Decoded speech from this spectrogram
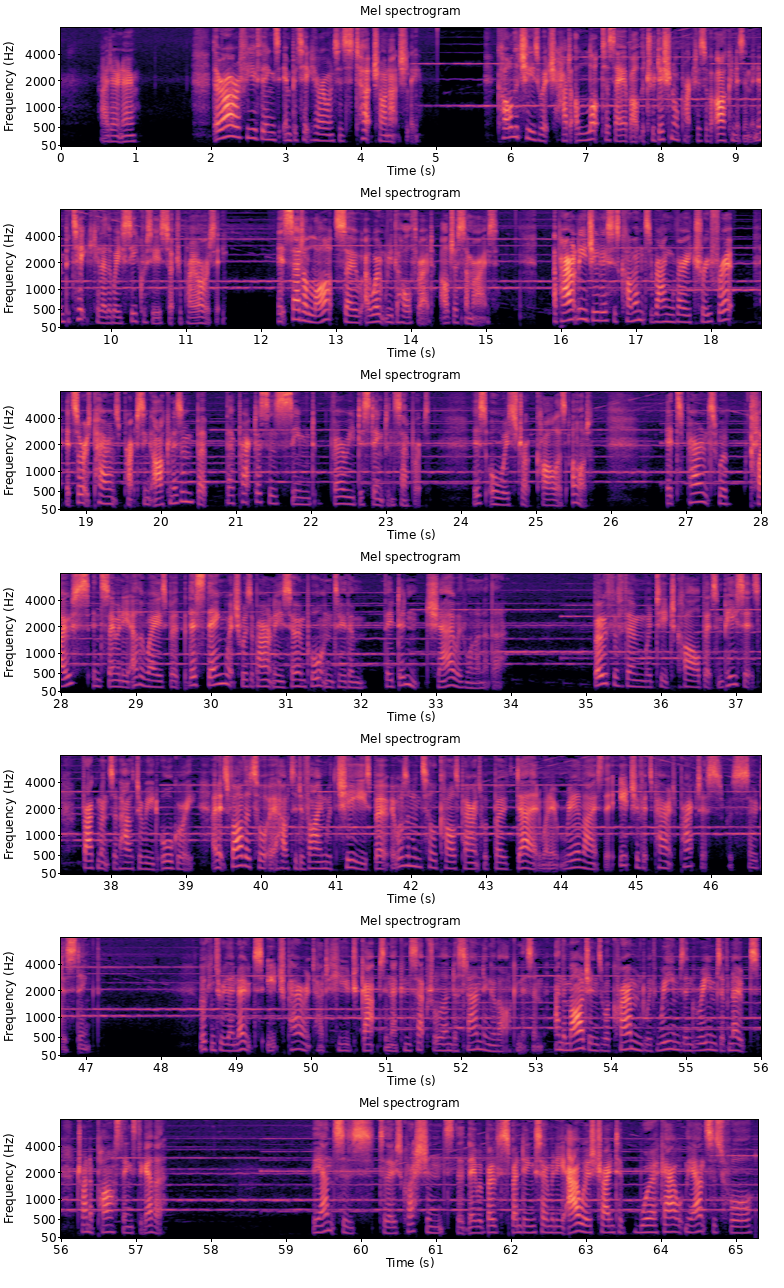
I don't know. There are a few things in particular I wanted to touch on, actually. Carl the Cheese Witch had a lot to say about the traditional practice of arcanism, and in particular the way secrecy is such a priority. It said a lot, so I won't read the whole thread, I'll just summarise. Apparently, Julius's comments rang very true for it, it saw its parents practicing arcanism, but their practices seemed very distinct and separate. This always struck Carl as odd. Its parents were close in so many other ways, but this thing, which was apparently so important to them, they didn't share with one another. Both of them would teach Carl bits and pieces, fragments of how to read augury, and its father taught it how to divine with cheese, but it wasn't until Carl's parents were both dead when it realized that each of its parents' practice was so distinct. Looking through their notes, each parent had huge gaps in their conceptual understanding of arcanism, and the margins were crammed with reams and reams of notes trying to pass things together. The answers to those questions that they were both spending so many hours trying to work out the answers for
